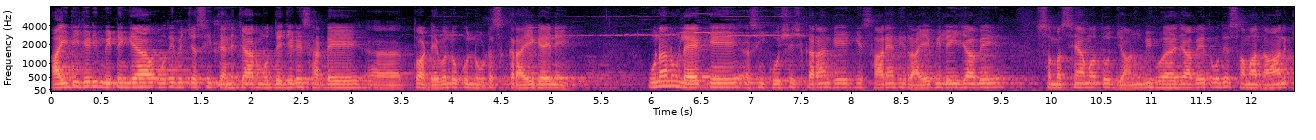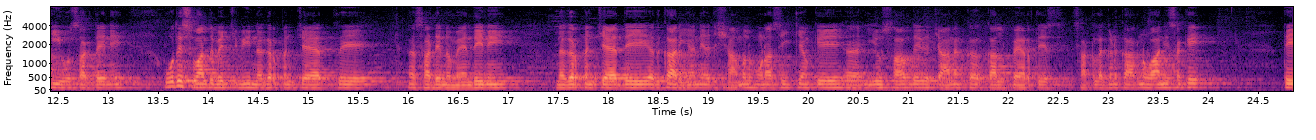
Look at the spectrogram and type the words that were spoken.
ਅੱਜ ਦੀ ਜਿਹੜੀ ਮੀਟਿੰਗ ਆ, ਉਹਦੇ ਵਿੱਚ ਅਸੀਂ ਤਿੰਨ ਚਾਰ ਮੁੱਦੇ ਜਿਹੜੇ ਸਾਡੇ ਤੁਹਾਡੇ ਵੱਲੋਂ ਕੋਈ ਨੋਟਿਸ ਕਰਾਏ ਗਏ ਨੇ ਉਹਨਾਂ ਨੂੰ ਲੈ ਕੇ ਅਸੀਂ ਕੋਸ਼ਿਸ਼ ਕਰਾਂਗੇ ਕਿ ਸਾਰਿਆਂ ਦੀ رائے ਵੀ ਲਈ ਜਾਵੇ ਸਮੱਸਿਆਵਾਂ ਤੋਂ ਜਾਣੂ ਵੀ ਹੋਇਆ ਜਾਵੇ ਤੇ ਉਹਦੇ ਸਮਾਧਾਨ ਕੀ ਹੋ ਸਕਦੇ ਨੇ ਉਹਦੇ ਸੰਬੰਧ ਵਿੱਚ ਵੀ ਨਗਰ ਪੰਚਾਇਤ ਦੇ ਅ, ਸਾਡੇ ਨੁਮਾਇੰਦੇ ਨੇ ਨਗਰ ਪੰਚਾਇਤ ਦੇ ਅਧਿਕਾਰੀਆਂ ਨੇ ਅੱਜ ਸ਼ਾਮਲ ਹੋਣਾ ਸੀ ਕਿਉਂਕਿ ਈਓ ਸਾਹਿਬ ਦੇ ਅਚਾਨਕ ਕੱਲ ਪੈਰ ਤੇ ਸੱਟ ਲੱਗਣ ਕਾਰਨ ਉਹ ਆ ਨਹੀਂ ਸਕੇ ਤੇ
